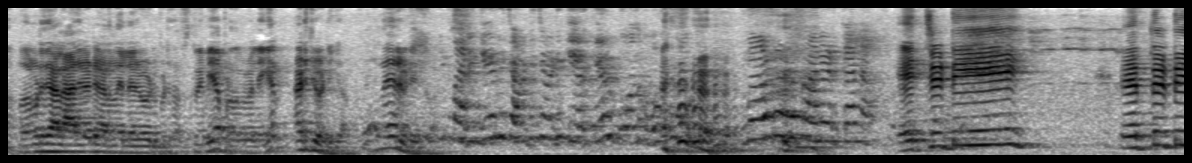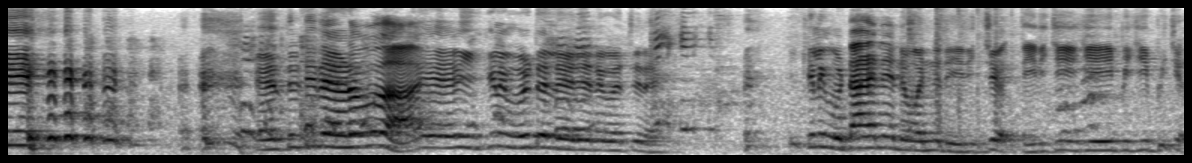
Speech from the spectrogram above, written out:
അപ്പൊ നമ്മുടെ ചാനൽ ആദ്യമായിട്ട് കാണുന്ന എല്ലാവരും ഓടി സബ്സ്ക്രൈബ് ചെയ്യാം അപ്പൊ വിളിക്കാൻ അടിച്ചു പഠിക്കാം നേരെ വീഡിയോ എച്ച് ടി എത്തിട്ടി. എത്തിട്ടി എവിടെ പോവാ? ഇക്കിളി കൂട്ടല്ലേ എന്റെ കൊച്ചിനെ? ഇക്കിളി കൂട്ടാൻ എന്റെ പൊന്ന് തിരിച്ച് തിരിച്ച് ചെയ്യിപ്പിച്ചിപ്പിച്ച്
